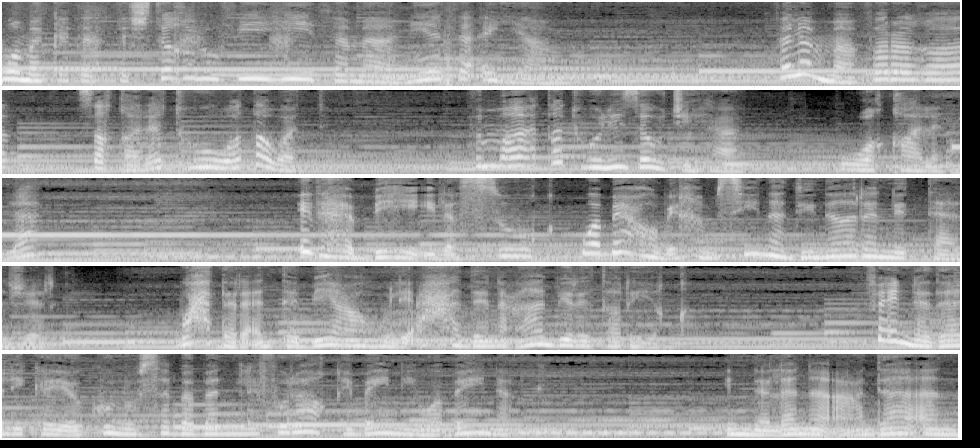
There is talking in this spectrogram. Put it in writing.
ومكثت تشتغل فيه ثمانية أيام. فلما فرغ صقلته وطوته ثم أعطته لزوجها وقالت له اذهب به إلى السوق وبعه بخمسين دينارا للتاجر. واحذر أن تبيعه لأحد عابر طريق. فإن ذلك يكون سببا لفراق بيني وبينك. إن لنا أعداء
